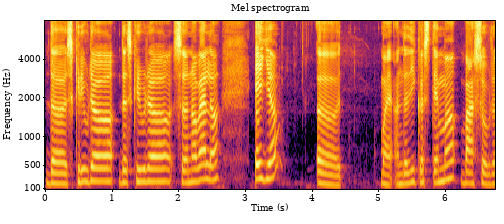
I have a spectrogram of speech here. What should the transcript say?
d'escriure d'escriure la novel·la, ella, eh, bueno, han de dir que el tema va sobre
